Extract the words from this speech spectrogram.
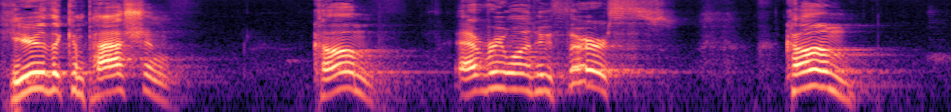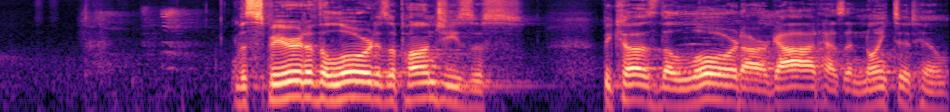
Hear the compassion. Come, everyone who thirsts, come. The Spirit of the Lord is upon Jesus because the Lord our God has anointed him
